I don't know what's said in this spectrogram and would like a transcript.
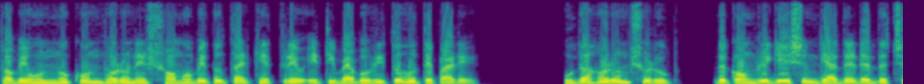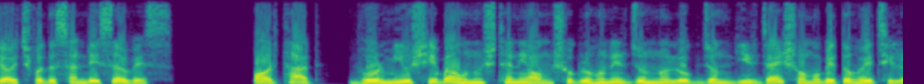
তবে অন্য কোন ধরনের সমবেততার ক্ষেত্রেও এটি ব্যবহৃত হতে পারে। উদাহরণস্বরূপ the congregation gathered at the church for the Sunday service অর্থাৎ, ধর্মীয় সেবা অনুষ্ঠানে অংশগ্রহণের জন্য লোকজন গির্জায় সমবেত হয়েছিল।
